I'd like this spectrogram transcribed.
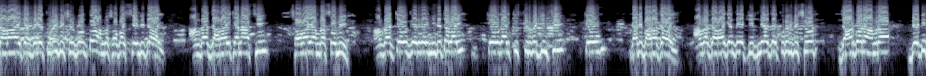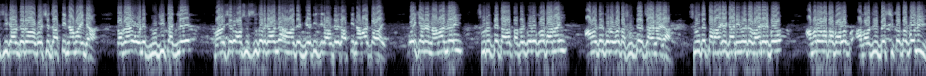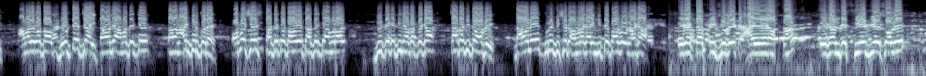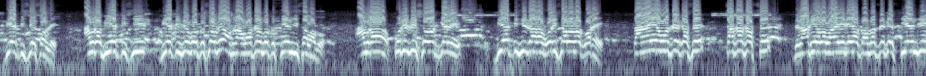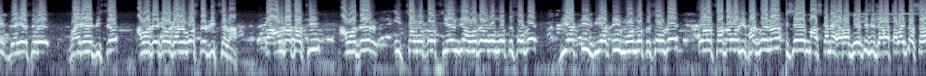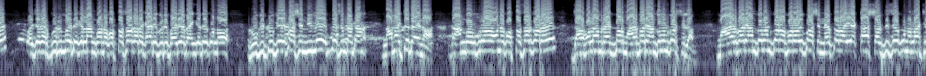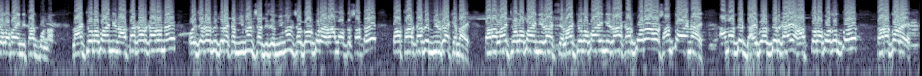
যারা এখান থেকে কুড়ি বিশ পর্যন্ত, আমরা সবাই সিএনজি চালাই। আমরা যারা এখানে আছি, সবাই আমরা শ্রমিক। আমরা কেউ গাড়ি নিতে চালাই, কেউ গাড়ি কিস্তির রূপে কিনছি কেউ গাড়ি ভাড়া চালাই আমরা যারা এখান থেকে ট্রিপ নিয়ে যাই কুড়ি বিশ যার পরে আমরা বিএটিসি কাউন্টারে অবশ্যই যাত্রী নামাই না। তবে অনেক রুগী থাকলে মানুষের অসুস্থতার কারণে আমাদের বিএটিসি কাউন্টারে যাত্রী নামাতে হয়। ওইখানে নামালেই শুরুতে তারা তাদের কোনো কথা নাই, আমাদের কোনো কথা শুনতে চায় না। শুরুতে তার আগে গাড়ি মধ্যে বাইরে আমার কথা বলো, আমরা যদি বেশি কথা বলি, আমাদের কথা বলতে চাই, তাহলে আমাদেরকে তারা নাইট দূর করে। অবশেষ তাদের কথা হবে তাদেরকে আমরা দুই থেকে তিন হাজার টাকা চাঁদা দিতে হবে। তাহলে পুরো বিষয়টা আমরা গাড়ি নিতে পারব না গা এটা একটা হাইওয়ে রাস্তা। এখান দিয়ে সিএনজি চলে বিআরটিসি চলে। আমরা বিআরটিসি বিআরটিসির মতো চলবে, আমরা আমাদের মতো সিএনজি চালাবো। আমরা কুড়ি বিশ্ব রোড গেলে বিআরটিসি যারা পরিচালনা করে। তারাই আমাদের কাছে চাঁদা যাচ্ছে। লাঠিওয়ালা বাহিনী আমাদেরকে সিএনজি ভেঙে চুরে বাইরে দিচ্ছে। আমাদেরকে ওইখানে বসতে দিচ্ছে না। তো আমরা চাচ্ছি আমাদের ইচ্ছা মতো সিএনজি আমাদের মন মতো চলবে, বিআরটি, বিআরটির মন মতো চলবে, কোনো চাঁদাবাজি থাকবে না। সে মাঝখানে হেরা বিএটিসি যারা চালাইতেছে, ওই জায়গার কুড়ির মধ্যে গেলাম, কোনো কত সরকারের গাড়ি ঘুরি বাইরে ব্যাংকেতে কোনো রুগী টুগি এই পাশে নিলে পেশেন্টটা নামাইতে দেয় না। গাঙ্গুরা অনেক অত্যাচার করে, যার ফলে আমরা একবার মায়ের বাড়ি আন্দোলন করছিলাম। মায়ের বাড়ি আন্দোলন করার পর ওই পাশে নেতারা একটা আশ্বাস দিছে, কোনো লাঠিওয়ালা বাহিনী থাকব না। লাঠিওয়ালা বাহিনী না থাকার কারণে ওই জায়গার ভিতরে একটা মীমাংসা দিছে। মীমাংসা দেওয়ার পরে আমাদের সাথে কথার কাজে মিল রাখে নাই। তারা লাঠিওয়ালা বাহিনী রাখছে। লাঠিওয়ালা বাহিনী রাখার পরেও শান্ত হয় নাই। আমাদের ড্রাইভারদের গায়ে হাত তোলা পর্যন্ত তারা করে।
